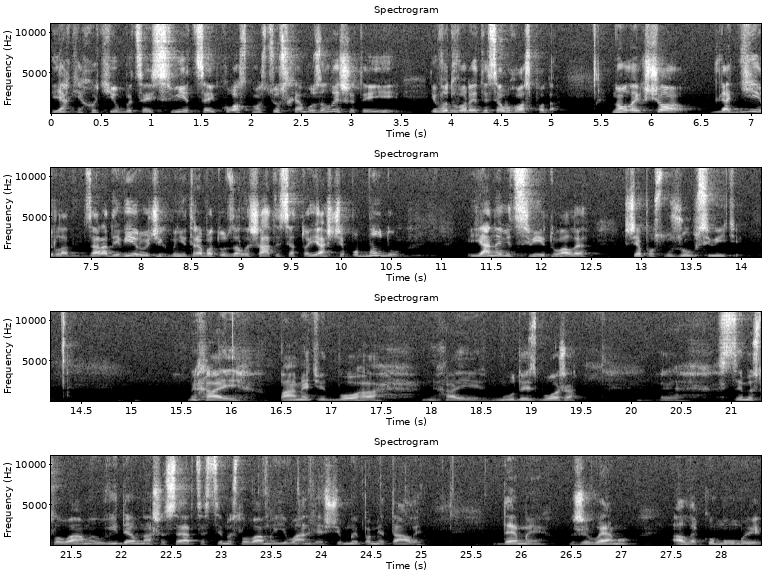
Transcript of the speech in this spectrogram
як я хотів би цей світ, цей космос, цю схему залишити і, і водворитися в Господа. Ну, але якщо для діла, заради віруючих, мені треба тут залишатися, то я ще побуду. Я не від світу, але ще послужу в світі. Нехай пам'ять від Бога, нехай мудрість Божа е, з цими словами увійде в наше серце, з цими словами Євангелія, щоб ми пам'ятали, де ми живемо, але кому ми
